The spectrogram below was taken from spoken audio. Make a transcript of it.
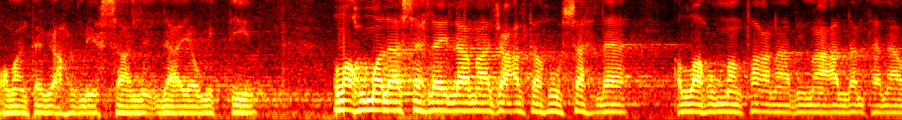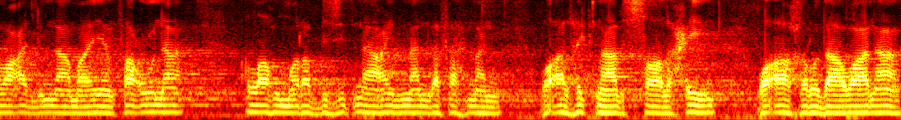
ومن تبعهم بإحسان إلى يوم الدين اللهم لا سهل إلا ما جعلته سهلا اللهم انفعنا بما علمتنا وعلمنا ما ينفعنا اللهم رب زدنا علما وفهما وألهقنا بالصالحين وآخر دعوانا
